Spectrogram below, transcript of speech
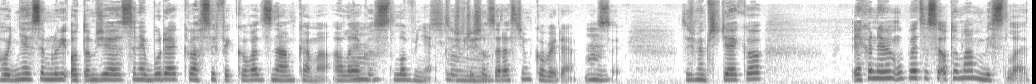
hodně se mluví o tom, že se nebude klasifikovat známkama, ale mm. jako slovně, slovně. což přišlo teda s tím covidem. Mm. Asi. Což mi přijde jako, jako nevím úplně, co se o tom mám myslet.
